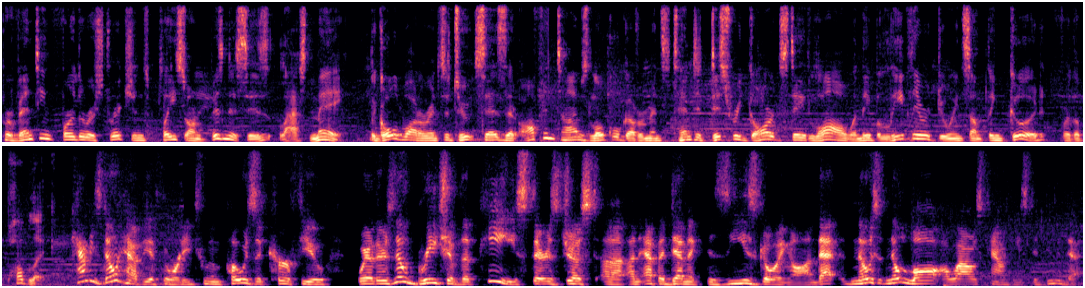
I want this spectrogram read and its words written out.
preventing further restrictions placed on businesses last May. The Goldwater Institute says that oftentimes local governments tend to disregard state law when they believe they are doing something good for the public. Counties don't have the authority to impose a curfew where there's no breach of the peace, there's just uh, an epidemic disease going on. That no, no law allows counties to do that.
